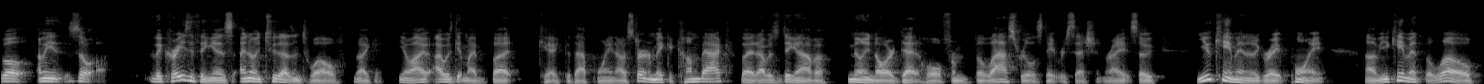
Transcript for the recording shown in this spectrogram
Well, I mean, so the crazy thing is, I know in 2012, like you know, I, I was getting my butt kicked at that point. I was starting to make a comeback, but I was digging out of a million dollar debt hole from the last real estate recession, right? So you came in at a great point. Um, you came at the low,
